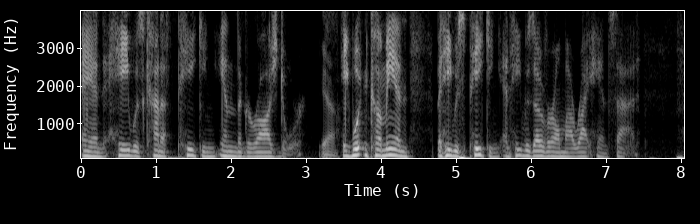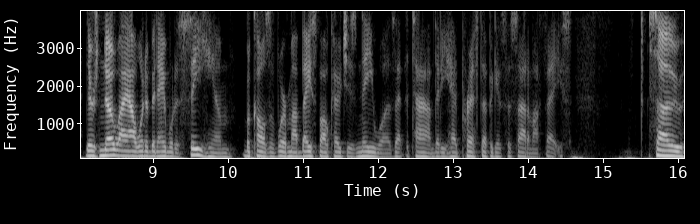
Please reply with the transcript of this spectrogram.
And he was kind of peeking in the garage door. Yeah. He wouldn't come in, but he was peeking and he was over on my right hand side. There's no way I would have been able to see him because of where my baseball coach's knee was at the time that he had pressed up against the side of my face. So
